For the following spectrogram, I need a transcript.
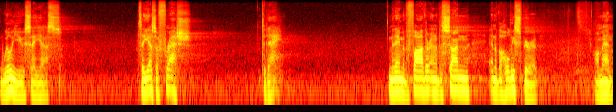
Will you say yes? Say yes afresh today. In the name of the Father, and of the Son, and of the Holy Spirit. Amen.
